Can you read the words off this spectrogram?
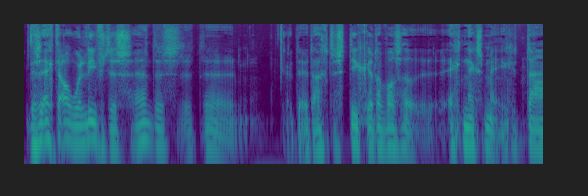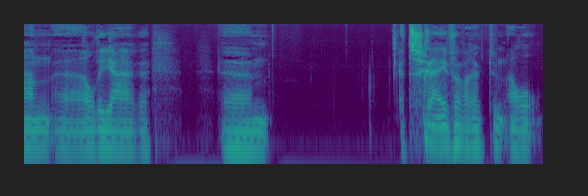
dus echt oude liefdes. Hè? Dus het, het, artistieke, daar was echt niks mee gedaan al die jaren. Ehm, het schrijven, waar ik toen al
